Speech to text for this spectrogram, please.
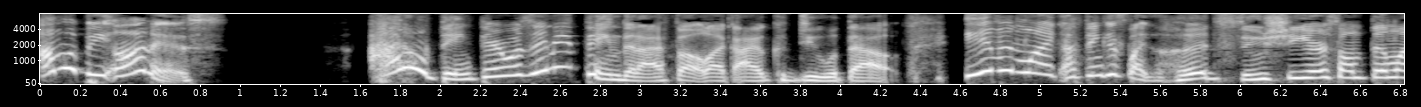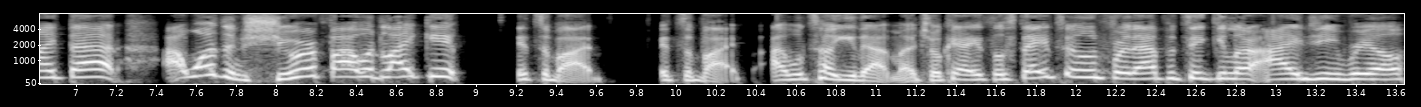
I'm going to be honest. I don't think there was anything that I felt like I could do without. Even like, I think it's like hood sushi or something like that. I wasn't sure if I would like it. It's a vibe. It's a vibe. I will tell you that much. Okay. So stay tuned for that particular IG reel.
